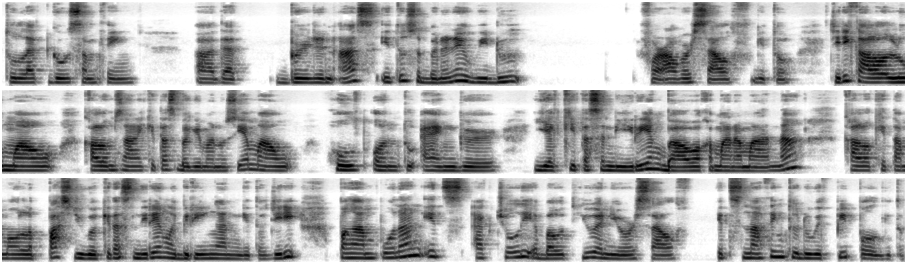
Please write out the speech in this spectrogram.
to let go something uh, that burden us itu sebenarnya we do for ourselves gitu. Jadi kalau lu mau kalau misalnya kita sebagai manusia mau hold on to anger, ya kita sendiri yang bawa ke mana-mana. Kalau kita mau lepas juga kita sendiri yang lebih ringan gitu. Jadi pengampunan it's actually about you and yourself. It's nothing to do with people gitu.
